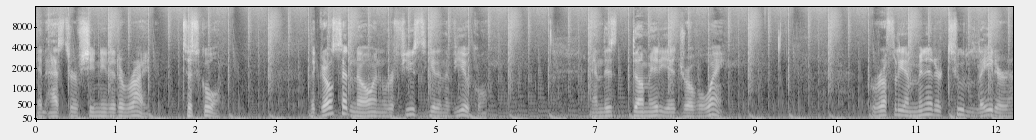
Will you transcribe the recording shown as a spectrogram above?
and asked her if she needed a ride to school. The girl said no and refused to get in the vehicle. And this dumb idiot drove away. Roughly a minute or two later,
